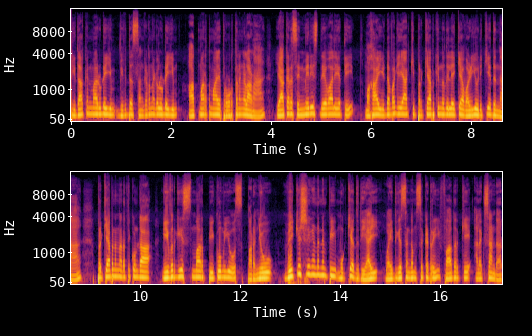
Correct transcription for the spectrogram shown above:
പിതാക്കന്മാരുടെയും വിവിധ സംഘടനകളുടെയും ആത്മാർത്ഥമായ പ്രവർത്തനങ്ങളാണ് യാക്കര സെന്റ് മേരീസ് ദേവാലയത്തെ മഹാ ഇടവകയാക്കി പ്രഖ്യാപിക്കുന്നതിലേക്ക് വഴിയൊരുക്കിയതെന്ന് പ്രഖ്യാപനം നടത്തിക്കൊണ്ട ഗീവർഗീസ് മാർ പീകോമിയോസ് പറഞ്ഞു. V K Sreekandan M P മുഖ്യാതിഥിയായി വൈദിക സംഘം സെക്രട്ടറി ഫാദർ കെ അലക്സാണ്ടർ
